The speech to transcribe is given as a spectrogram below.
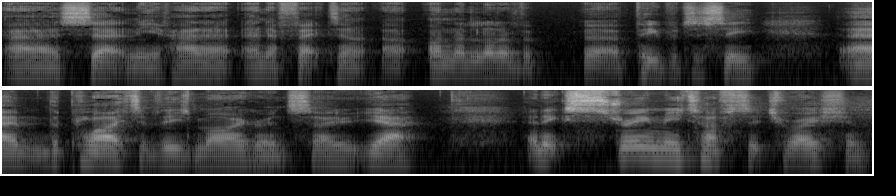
uh, certainly have had a, an effect on, on, a lot of uh, people to see um, the plight of these migrants. So, yeah, an extremely tough situation.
